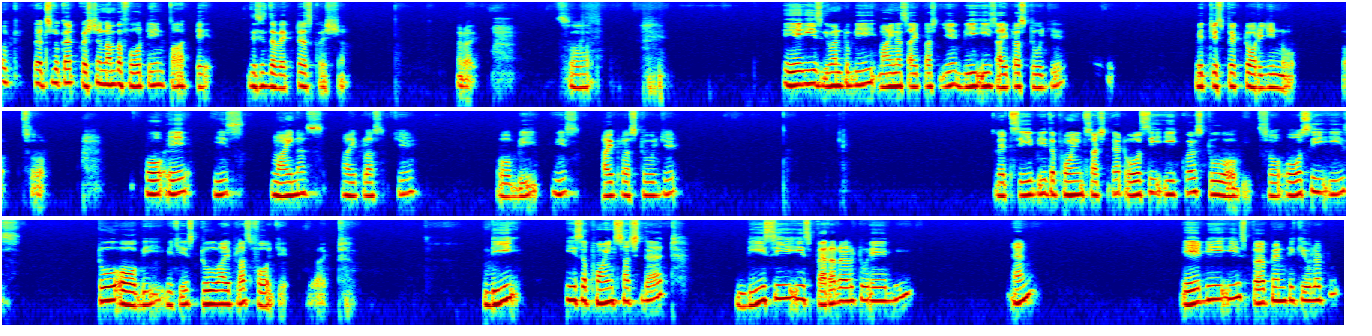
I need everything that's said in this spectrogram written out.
Okay, let's look at question number 14, part A. This is the vectors question. All right. So A is given to be minus i plus j, B is i plus 2j with respect to origin O. So OA is minus i plus j, OB is i plus 2j. Let C be the point such that OC equals 2OB. So OC is 2OB, which is 2i plus 4j. Right. D is a point such that DC is parallel to AB and AD is perpendicular to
